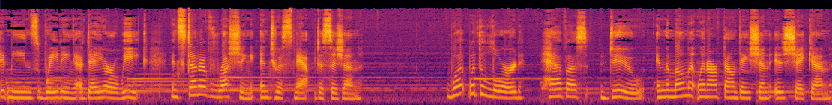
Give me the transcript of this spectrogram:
it means waiting a day or a week instead of rushing into a snap decision. What would the Lord have us do in the moment when our foundation is shaken?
